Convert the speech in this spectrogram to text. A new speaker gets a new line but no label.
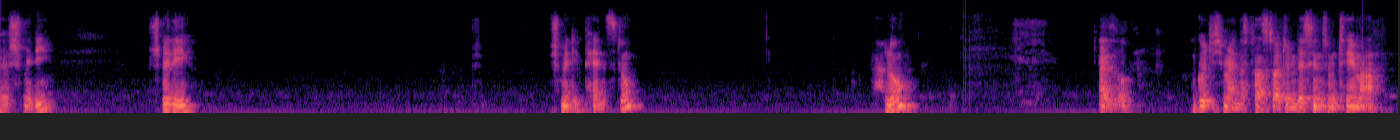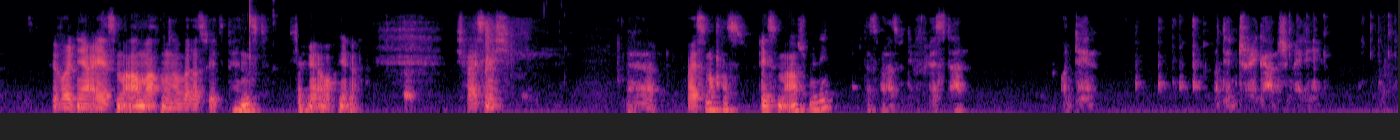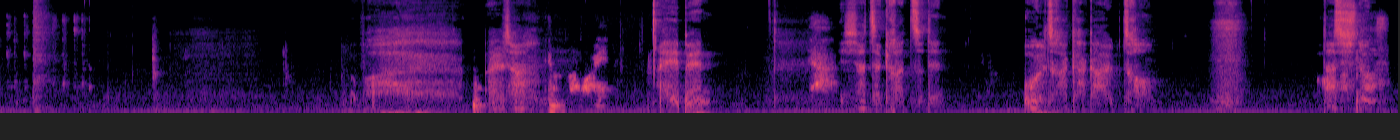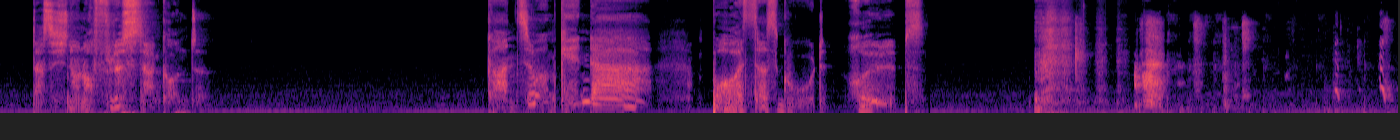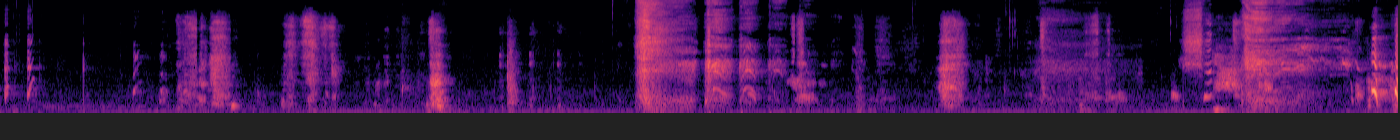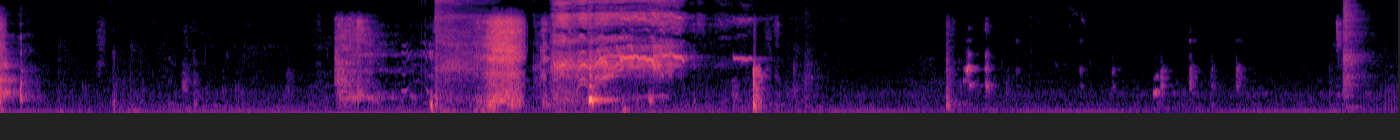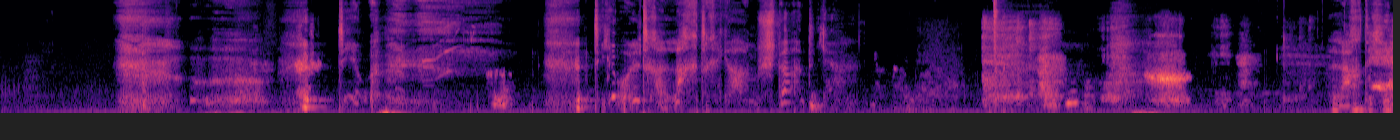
Äh, Schmidti? Schmidti? Schmidti, pennst du? Hallo? Also, gut, ich meine, das passt heute ein bisschen zum Thema. Wir wollten ja ASMR machen, aber dass du jetzt pennst, ich habe mir auch hier, ich weiß nicht, äh, weißt du noch was ASMR, Schmidti? Das war das mit dem Flüstern und den, und den Triggern, Schmidti.
Alter. Hey Ben,
Ja,
ich hatte gerade so den ultra kacke Albtraum, dass ich nur, dass ich nur noch flüstern konnte. Konsum, Kinder. Boah, ist das gut. Rülps. Die, die Ultra-Lachträger am Start hier. Lach dich in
